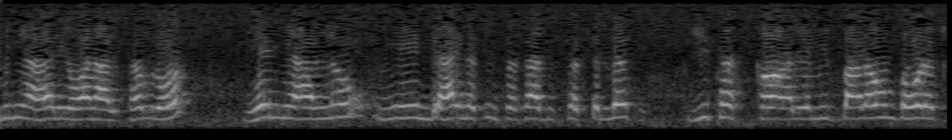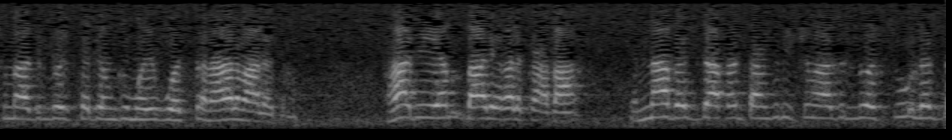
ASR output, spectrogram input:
ምን ያህል ይሆናል ተብሎ ይህን ያህል ነው? ይህ እንዲህ አይነት እንሰሳ ቢሰጥለት ይተካዋል የሚባለውን በሁለት ሽማግሌዎች ተገምግሞ ይወሰናል ማለት ነው። ሀዲየም ባሊቀል ካዕባ እና በዛ ፈንታ እንግዲህ ሽማግሌዎቹ ለዛ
